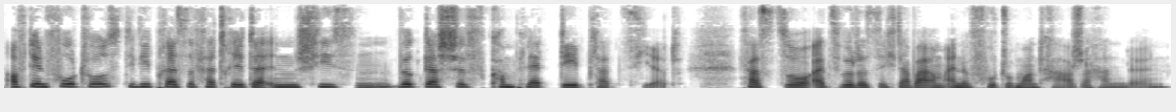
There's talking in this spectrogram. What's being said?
Auf den Fotos, die die PressevertreterInnen schießen, wirkt das Schiff komplett deplatziert. Fast so, als würde es sich dabei um eine Fotomontage handeln.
